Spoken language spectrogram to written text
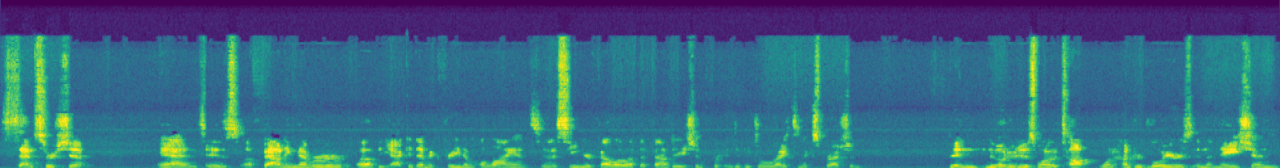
Censorship, and is a founding member of the Academic Freedom Alliance and a senior fellow at the Foundation for Individual Rights and Expression. Been noted as one of the top 100 lawyers in the nation,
